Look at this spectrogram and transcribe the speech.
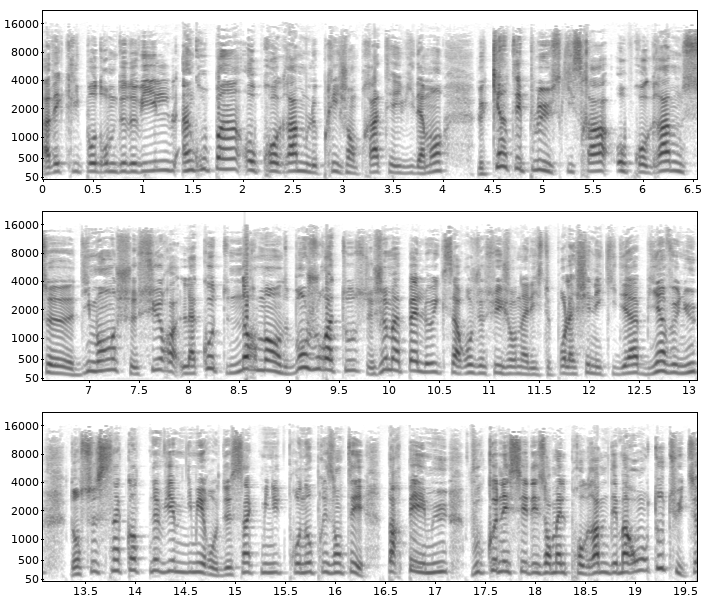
avec l'hippodrome de Deauville. Un groupe 1 au programme, le prix Jean Prat et évidemment le Quintet Plus qui sera au programme ce dimanche sur la côte normande. Bonjour à tous, je m'appelle Loïc Sarro, je suis journaliste pour la chaîne Equidia. Bienvenue dans ce 59e numéro de 5 minutes prono présenté par PMU. Vous connaissez désormais le programme, démarrons tout de suite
